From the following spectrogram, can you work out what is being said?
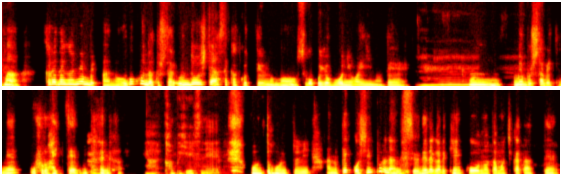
まあ、体がね、あの、動くんだとしたら運動して汗かくっていうのもすごく予防にはいいので、う。うんん、梅干し食べてね、お風呂入って、みたいな。いや、完璧ですね。本当本当に。あの、結構シンプルなんですよね。だから健康の保ち方って。本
